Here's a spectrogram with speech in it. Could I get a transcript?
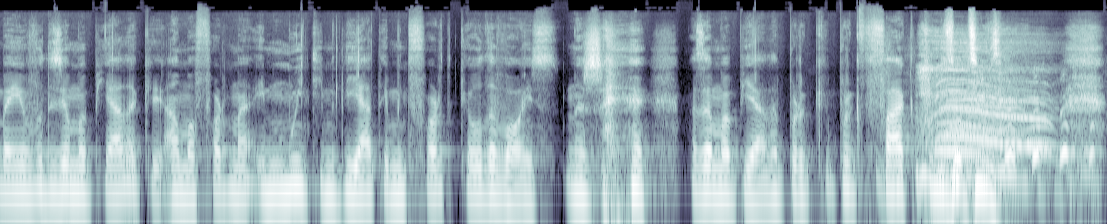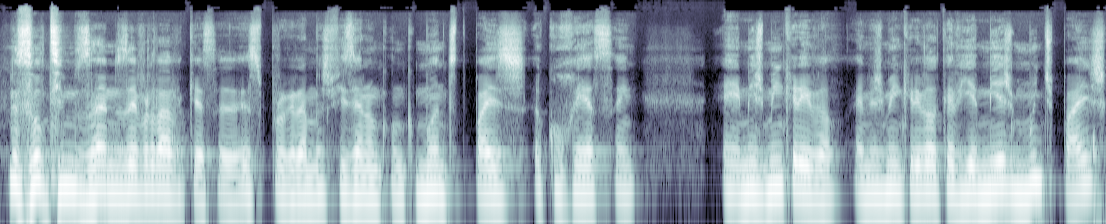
bem, eu vou dizer uma piada que há uma forma muito imediata e muito forte que é o da voz, mas, mas é uma piada, porque, porque de facto nos últimos, nos últimos anos é verdade que essa, esses programas fizeram com que um monte de pais acorressem. É mesmo incrível, é mesmo incrível que havia mesmo muitos pais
